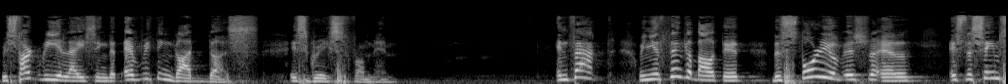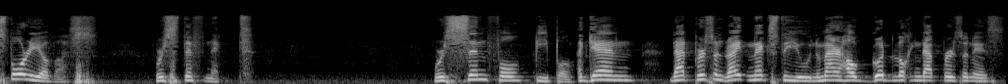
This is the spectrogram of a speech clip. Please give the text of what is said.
we start realizing that everything God does is grace from Him. In fact, when you think about it, the story of Israel is the same story of us. We're stiff-necked. We're sinful people. Again, that person right next to you, no matter how good looking that person is,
